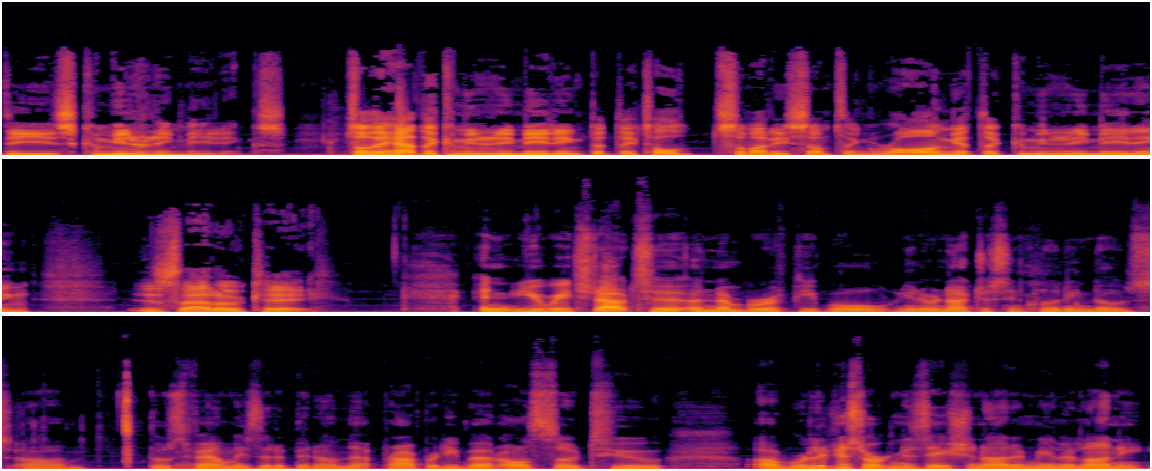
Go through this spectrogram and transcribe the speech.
these community meetings"? So they had the community meeting, but they told somebody something wrong at the community meeting. Is that okay? And you reached out to a number of people, you know, not just including those um, those families that have been on that property, but also to a religious organization out in Mililani.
